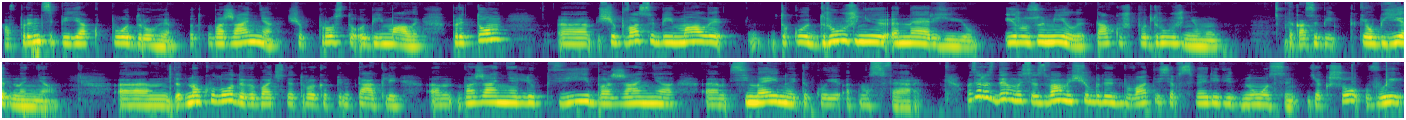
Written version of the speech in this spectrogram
а в принципі як подруги. От бажання, щоб просто обіймали. Притом, е, щоб вас обіймали такою дружньою енергією і розуміли також по-дружньому. Така собі таке об'єднання. Ем, Дно колоди, ви бачите, тройка пентаклей, ем, бажання любві, бажання ем, сімейної такої атмосфери. Ми зараз дивимося з вами, що буде відбуватися в сфері відносин, якщо ви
